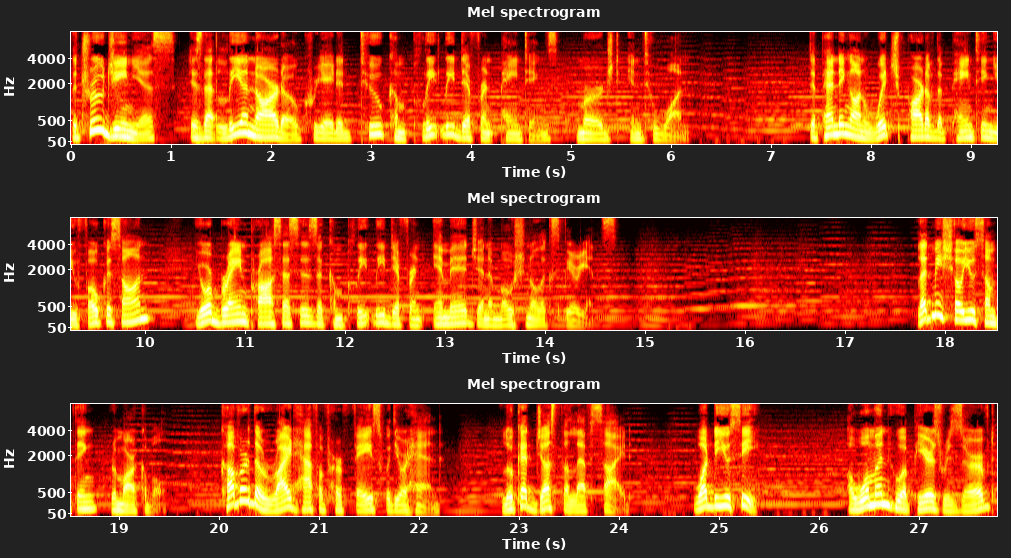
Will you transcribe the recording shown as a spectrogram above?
The true genius is that Leonardo created two completely different paintings merged into one. Depending on which part of the painting you focus on, your brain processes a completely different image and emotional experience. Let me show you something remarkable. Cover the right half of her face with your hand. Look at just the left side. What do you see? A woman who appears reserved,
